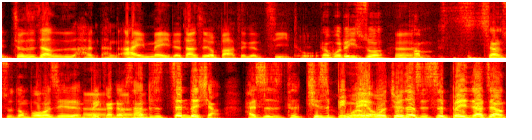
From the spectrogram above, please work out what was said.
就是这样子很很暧昧的，但是又把这个寄托。但我的意思说，嗯、他们像苏东坡或这些人被干掉，嗯嗯、他不是真的想，还是他其实并没有？我，我觉得只是被人家这样。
